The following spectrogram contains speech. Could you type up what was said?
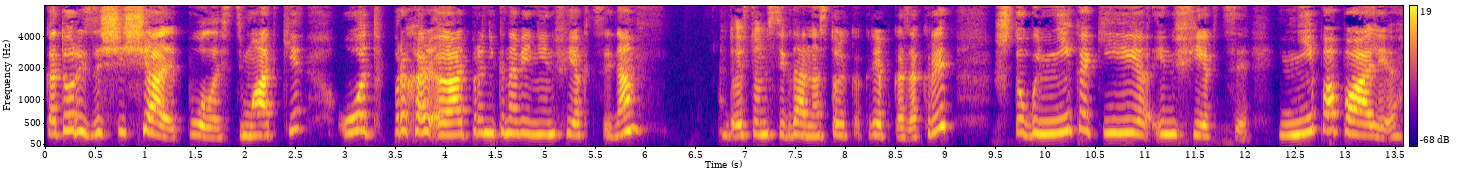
который защищает полость матки, от, от проникновения инфекции, да, то есть он всегда настолько крепко закрыт, чтобы никакие инфекции не попали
